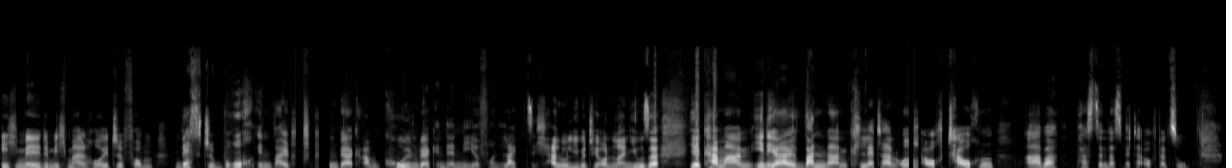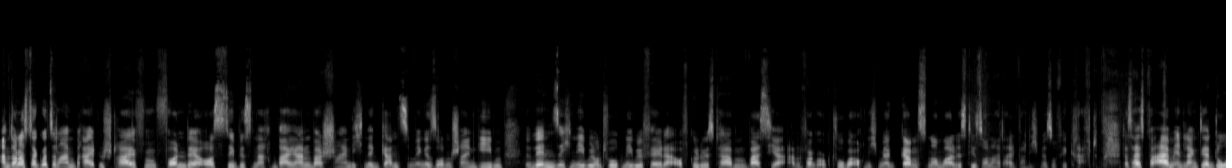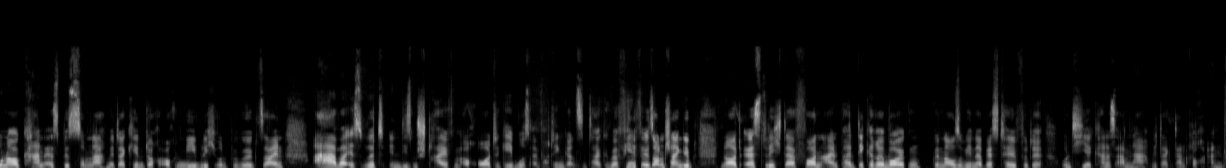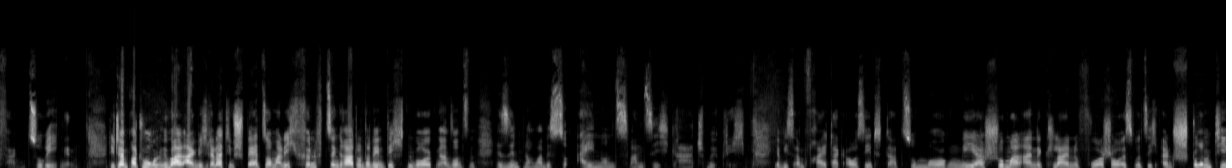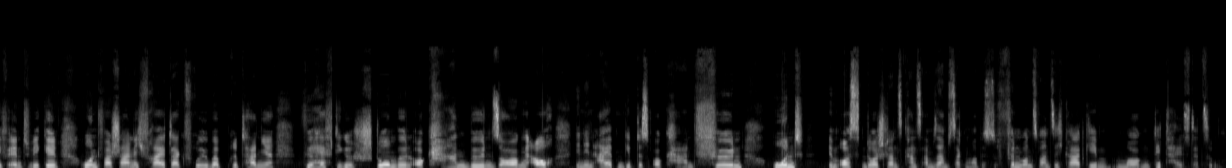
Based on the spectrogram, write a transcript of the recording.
Ich melde mich mal heute vom Westebruch in Waldsteinberg am Kohlenberg in der Nähe von Leipzig. Hallo liebe T-Online-User. Hier kann man ideal wandern, klettern und auch tauchen, aber passt denn das Wetter auch dazu? Am Donnerstag wird es in einem breiten Streifen von der Ostsee bis nach Bayern wahrscheinlich eine ganze Menge Sonnenschein geben, wenn sich Nebel- und Hochnebelfelder aufgelöst haben, was ja Anfang Oktober auch nicht mehr ganz normal ist. Die Sonne hat einfach nicht mehr so viel Kraft. Das heißt, vor allem entlang der Donau kann es bis zum Nachmittag hin doch auch neblig und bewölkt sein. Aber es wird in diesem Streifen auch Orte geben, wo es einfach den ganzen Tag über viel, viel Sonnenschein gibt. Nordöstlich davon ein paar dickere Wolken, genauso wie in der Westhälfte Dreiviertel. Und hier kann es am Nachmittag dann auch anfangen zu regnen. Die Temperaturen überall eigentlich relativ spät sommerlich, 15 Grad unter den dichten Wolken. Ansonsten sind noch mal bis zu 21 Grad möglich. Ja, wie es am Freitag aussieht, dazu morgen mehr. Schon mal eine kleine Vorschau. Es wird sich ein Sturmtief entwickeln und wahrscheinlich Freitag früh über Britannien für heftige Sturmböen, Orkanböen sorgen. Auch in den Alpen gibt es Orkanföhn und im Osten Deutschlands kann es am Samstag noch mal bis zu 25 Grad geben. Morgen Details dazu.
